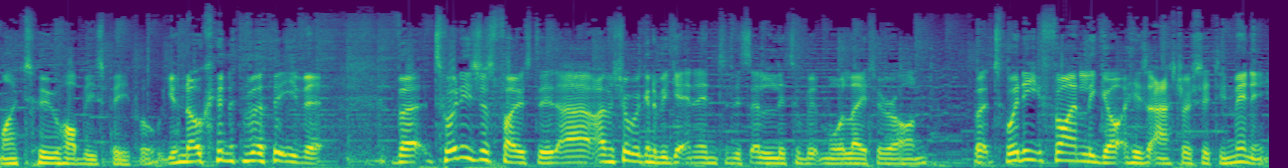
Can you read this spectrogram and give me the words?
My two hobbies, people. You're not going to believe it. But Twinny's just posted. Uh, I'm sure we're going to be getting into this a little bit more later on. But Twinny finally got his Astro City Mini.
